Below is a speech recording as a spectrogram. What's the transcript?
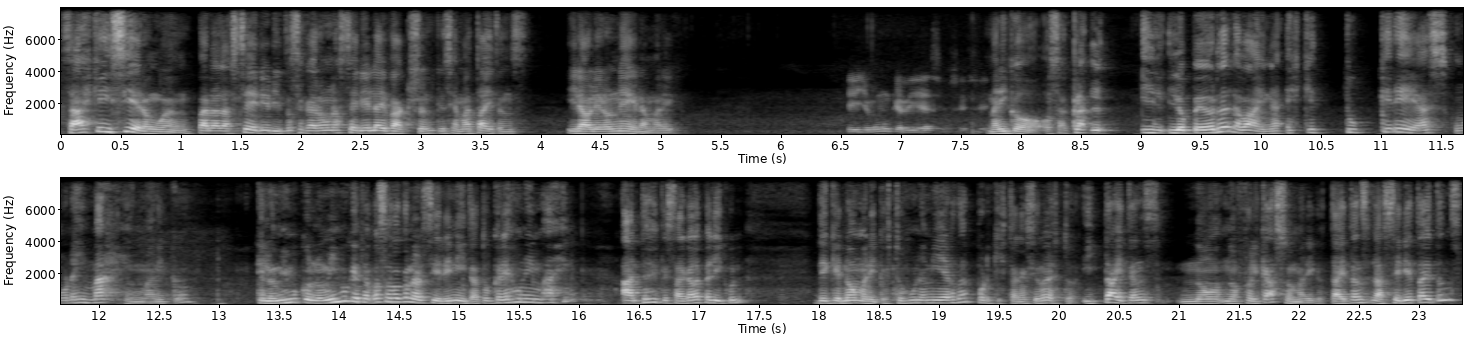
¿sabes qué hicieron, weón? Para la serie, ahorita sacaron una serie live action que se llama Titans, y la volvieron negra, marico. Sí, yo como que vi eso, sí, sí. Marico, o sea, cla- y lo peor de la vaina es que tú creas una imagen, marico. Que lo mismo, con lo mismo que está pasando con la sirenita, tú creas una imagen antes de que salga la película de que no, marico, esto es una mierda porque están haciendo esto. Y Titans no, no fue el caso, marico. Titans, la serie Titans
